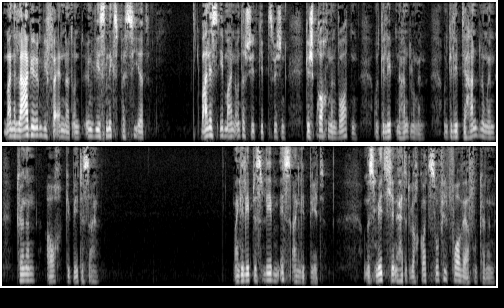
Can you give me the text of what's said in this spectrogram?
meine Lage irgendwie verändert und irgendwie ist nichts passiert. Weil es eben einen Unterschied gibt zwischen gesprochenen Worten und gelebten Handlungen. Und gelebte Handlungen können auch Gebete sein. Mein gelebtes Leben ist ein Gebet. Und das Mädchen hätte doch Gott so viel vorwerfen können,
